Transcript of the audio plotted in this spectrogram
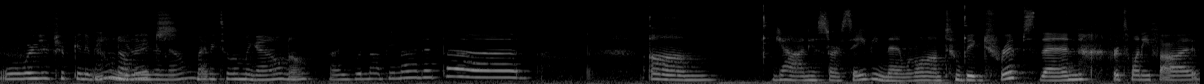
Well, where's your trip gonna be? I don't know, you don't bitch. even know. Might be Tulum again. I don't know. I would not be mad at that. Um, yeah, I need to start saving then. We're going on two big trips then for 25.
